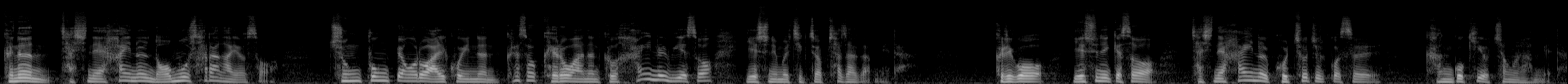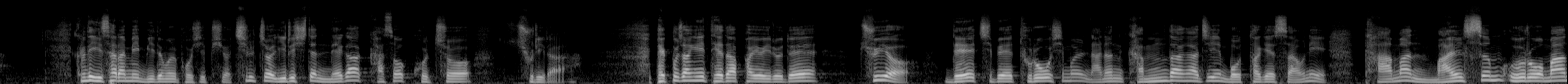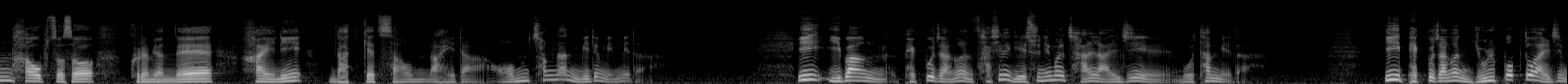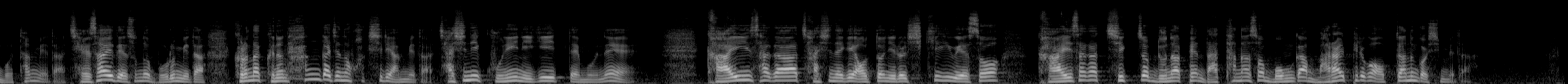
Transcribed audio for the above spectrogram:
그는 자신의 하인을 너무 사랑하여서 중풍병으로 앓고 있는 그래서 괴로워하는 그 하인을 위해서 예수님을 직접 찾아갑니다. 그리고 예수님께서 자신의 하인을 고쳐줄 것을 간곡히 요청을 합니다. 그런데 이 사람의 믿음을 보십시오. 7절 이르시되 내가 가서 고쳐 주리라. 백부장이 대답하여 이르되 주여 내 집에 들어오심을 나는 감당하지 못하겠사오니 다만 말씀으로만 하옵소서 그러면 내 하인이 낫겠사옵나이다. 엄청난 믿음입니다. 이 이방 백부장은 사실 예수님을 잘 알지 못합니다. 이 백부장은 율법도 알지 못합니다. 제사에 대해서도 모릅니다. 그러나 그는 한 가지는 확실히 압니다. 자신이 군인이기 때문에 가이사가 자신에게 어떤 일을 시키기 위해서 가이사가 직접 눈앞에 나타나서 뭔가 말할 필요가 없다는 것입니다.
